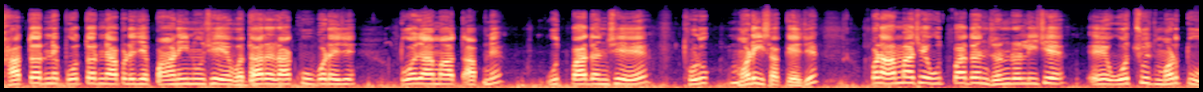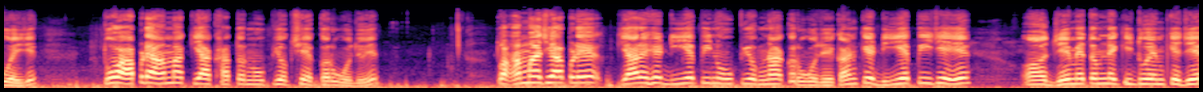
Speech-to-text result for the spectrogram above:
ખાતરને, પોતરને આપણે જે પાણીનું છે એ વધારે રાખવું પડે છે, તો જ આમાં આપને ઉત્પાદન છે એ થોડુંક મળી શકે છે. પણ આમાં છે ઉત્પાદન જનરલી છે એ ઓછું જ મળતું હોય છે. તો આપણે આમાં કયા ખાતરનો ઉપયોગ છે કરવો જોઈએ? તો આમાં છે આપણે ક્યારે છે ડીએપીનો ઉપયોગ ના કરવો જોઈએ. કારણ કે ડીએપી છે એ જે મેં તમને કીધું એમ કે જે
